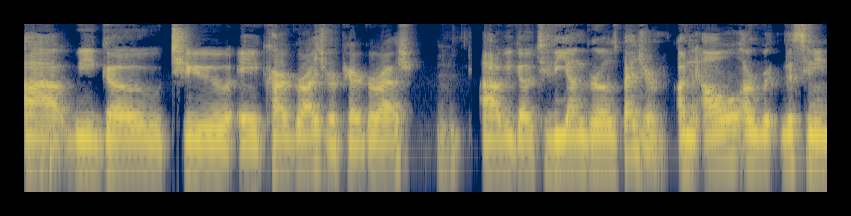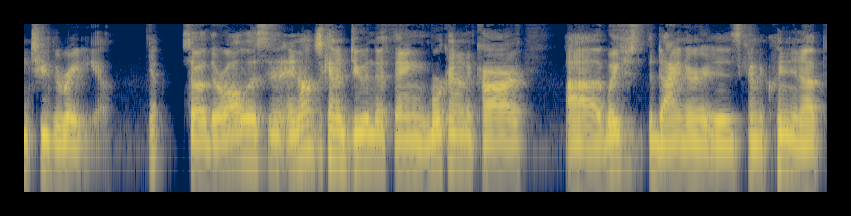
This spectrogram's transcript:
Uh, we go to a car garage, repair garage. Mhm. Uh, we go to the young girl's bedroom, and all are re- listening to the radio. Yep. So they're all listening, and all just kind of doing their thing, working on a car. Uh, waitress at the diner is kind of cleaning up.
